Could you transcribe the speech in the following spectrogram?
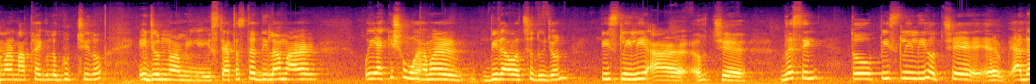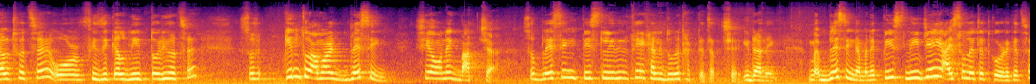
আমার মাথায় এগুলো ঘুরছিল, এই জন্য আমি এই স্ট্যাটাসটা দিলাম। আর ওই একই সময় আমার বিড়াল আছে দুজন, পিস লিলি আর হচ্ছে ব্লেসিং। তো পিস লিলি হচ্ছে অ্যাডাল্ট হচ্ছে, ওর ফিজিক্যাল নিড তৈরি হচ্ছে। সো কিন্তু আমার ব্লেসিং সে অনেক বাচ্চা। সো ব্লেসিং পিস লিলি থেকে খালি দূরে থাকতে চাচ্ছে, ইদানিং। ব্লেসিং না মানে পিস নিজেই আইসোলেটেড করে রেখেছে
